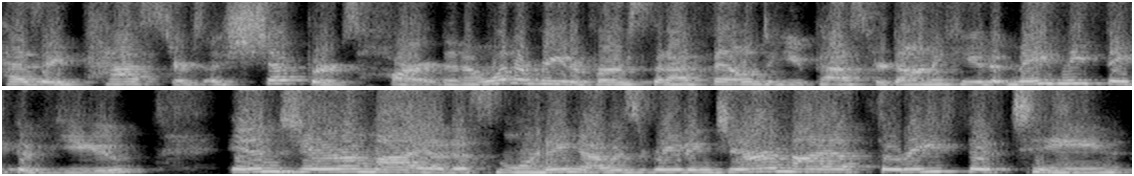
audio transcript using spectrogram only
has a pastor's, a shepherd's heart. And I want to read a verse that I found to you, Pastor Donahue, that made me think of you in Jeremiah this morning. I was reading Jeremiah 3:15,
